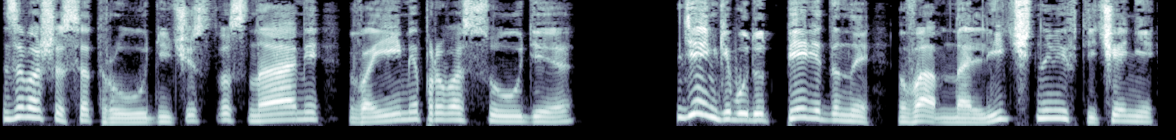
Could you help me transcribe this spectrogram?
за ваше сотрудничество с нами во имя правосудия. Деньги будут переданы вам наличными в течение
